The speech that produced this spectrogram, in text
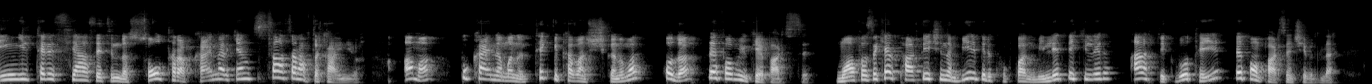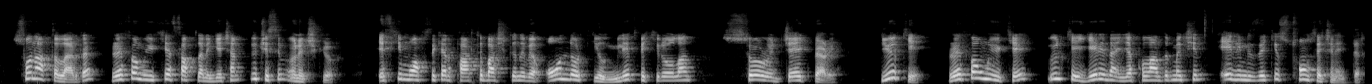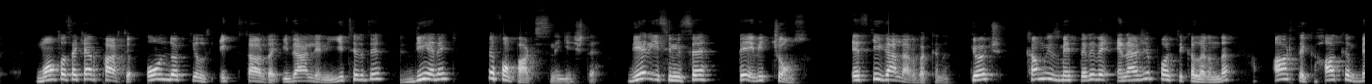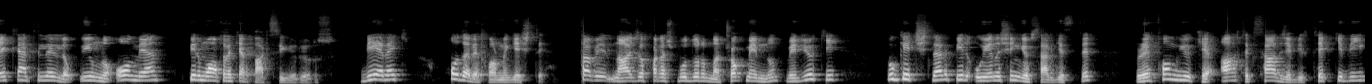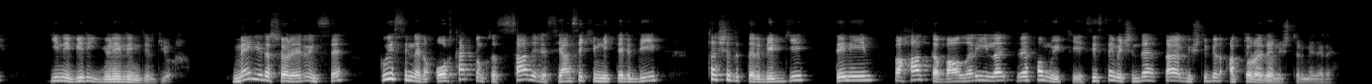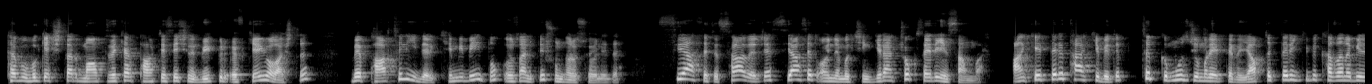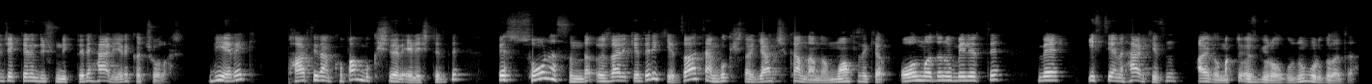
İngiltere siyasetinde sol taraf kaynarken sağ tarafta kaynıyor. Ama bu kaynamanın tek bir kazanç çıkanı var. O da Reform UK Partisi. Muhafazakar Parti içinden bir bir kopan milletvekilleri artık rotayı Reform Partisi'ne çevirdiler. Son haftalarda Reform UK saflarına geçen 3 isim öne çıkıyor. Eski Muhafazakar Parti Başkanı ve 14 yıl milletvekili olan Sir Jake Berry. Diyor ki Reform UK ülkeyi yeniden yapılandırmak için elimizdeki son seçenektir. Muhafazakar Parti 14 yıllık iktidarda ideallerini yitirdi diyerek Reform Partisi'ne geçti. Diğer isim ise David Jones. Eski Galler Bakanı. Göç, kamu hizmetleri ve enerji politikalarında artık halkın beklentileriyle uyumlu olmayan bir muhafazakar partisi görüyoruz. Diyerek o da reforma geçti. Tabi Nigel Farage bu durumdan çok memnun ve diyor ki bu geçişler bir uyanışın göstergesidir. Reform UK artık sadece bir tepki değil, yeni bir yönelimdir diyor. Medyada söylenen ise bu isimlerin ortak noktası sadece siyasi kimlikleri değil, taşıdıkları bilgi, deneyim ve halkla bağlarıyla Reform ülkeyi sistem içinde daha güçlü bir aktöre dönüştürmeleri. Tabi bu geçişler Muhafazakar Partisi için büyük bir öfkeye yol açtı ve parti lideri Kemi Beydok özellikle şunları söyledi. Siyasete sadece siyaset oynamak için giren çok sayıda insan var. Anketleri takip edip tıpkı muz cumhuriyetlerine yaptıkları gibi kazanabileceklerini düşündükleri her yere kaçıyorlar. Diyerek partiden kopan bu kişileri eleştirdi ve sonrasında özellikle dedi ki zaten bu kişiler gerçek anlamda muhafazakar olmadığını belirtti ve isteyen herkesin ayrılmakta özgür olduğunu vurguladı.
